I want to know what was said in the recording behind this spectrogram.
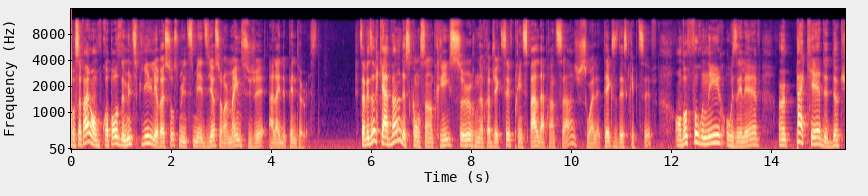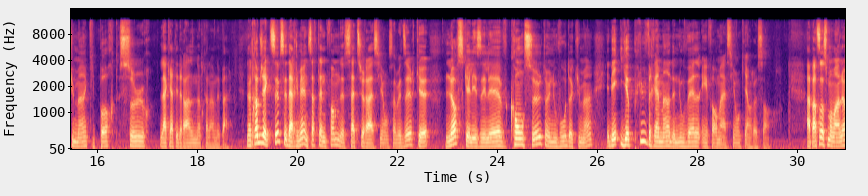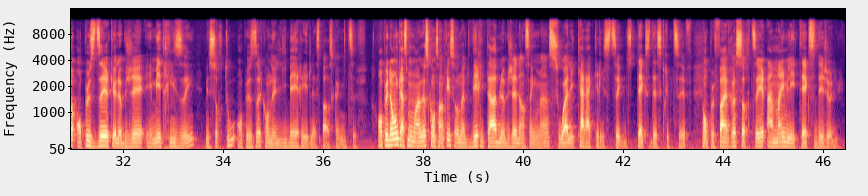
Pour ce faire, on vous propose de multiplier les ressources multimédia sur un même sujet à l'aide de Pinterest. Ça veut dire qu'avant de se concentrer sur notre objectif principal d'apprentissage, soit le texte descriptif, on va fournir aux élèves un paquet de documents qui portent sur la cathédrale Notre-Dame de Paris. Notre objectif, c'est d'arriver à une certaine forme de saturation. Ça veut dire que lorsque les élèves consultent un nouveau document, eh bien, il n'y a plus vraiment de nouvelles informations qui en ressortent. À partir de ce moment-là, on peut se dire que l'objet est maîtrisé, mais surtout, on peut se dire qu'on a libéré de l'espace cognitif. On peut donc à ce moment-là se concentrer sur notre véritable objet d'enseignement, soit les caractéristiques du texte descriptif, qu'on peut faire ressortir à même les textes déjà lus.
